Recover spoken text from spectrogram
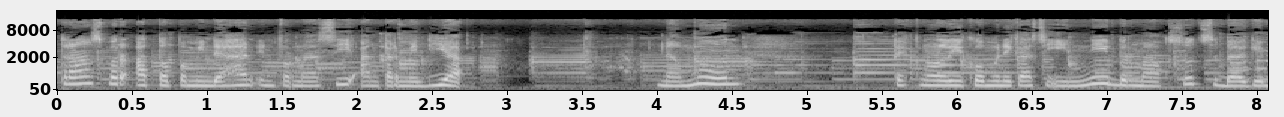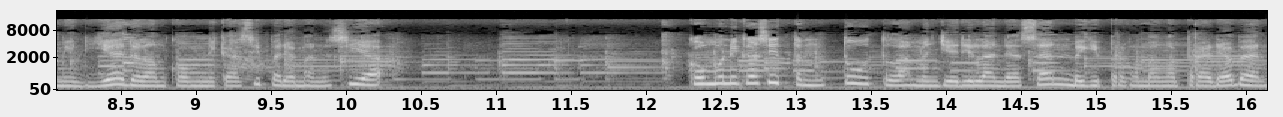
transfer atau pemindahan informasi antar media. Namun, teknologi komunikasi ini bermaksud sebagai media dalam komunikasi pada manusia. Komunikasi tentu telah menjadi landasan bagi perkembangan peradaban.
